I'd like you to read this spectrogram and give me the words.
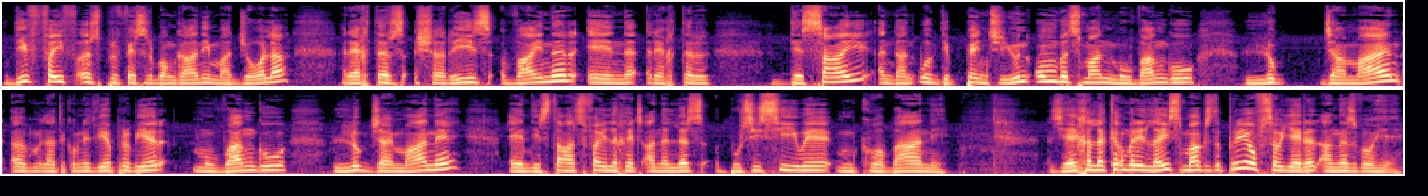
Die 5 is professor Bongani Majola, regters Sharice Weiner en regter Desai en dan ook die pensioenombudsman Mwango Jaman, um, laat ek hom net weer probeer, Mwangu Lukjaimane en die staatsveiligheidsanalis Bosisiwe Mkhobane. Is jy gelukkig met die lys Max de Pre of sou jy dit anders wou hê?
